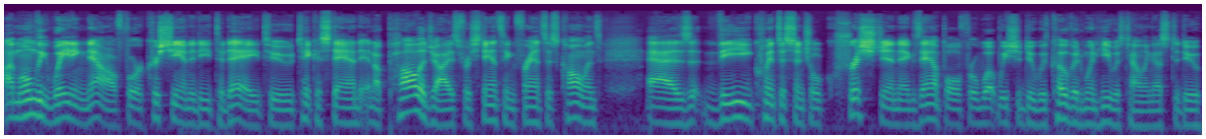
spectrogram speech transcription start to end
I'm only waiting now for Christianity Today to take a stand and apologize for stancing Francis Collins as the quintessential Christian example for what we should do with COVID when he was telling us to do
